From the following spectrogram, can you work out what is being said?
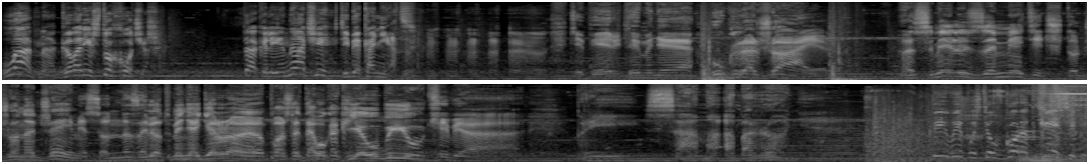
Ладно, говори, что хочешь. Так или иначе, тебе конец. Теперь ты мне угрожаешь. Осмелюсь заметить, что Джона Джеймисон назовет меня героем после того, как я убью тебя. Самообороне. Ты выпустил в город Кэссиди.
